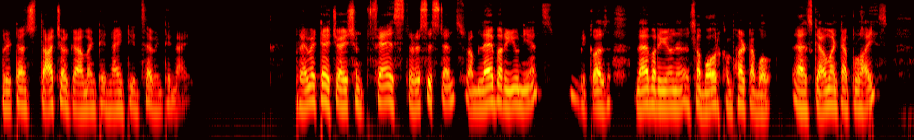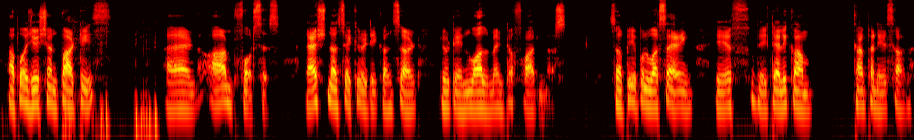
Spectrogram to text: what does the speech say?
Britain's Thatcher government in 1979. Privatization faced resistance from labor unions, because labor unions are more comfortable as government employees, opposition parties, and armed forces, national security concern due to involvement of foreigners. So people were saying if the telecom companies are,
